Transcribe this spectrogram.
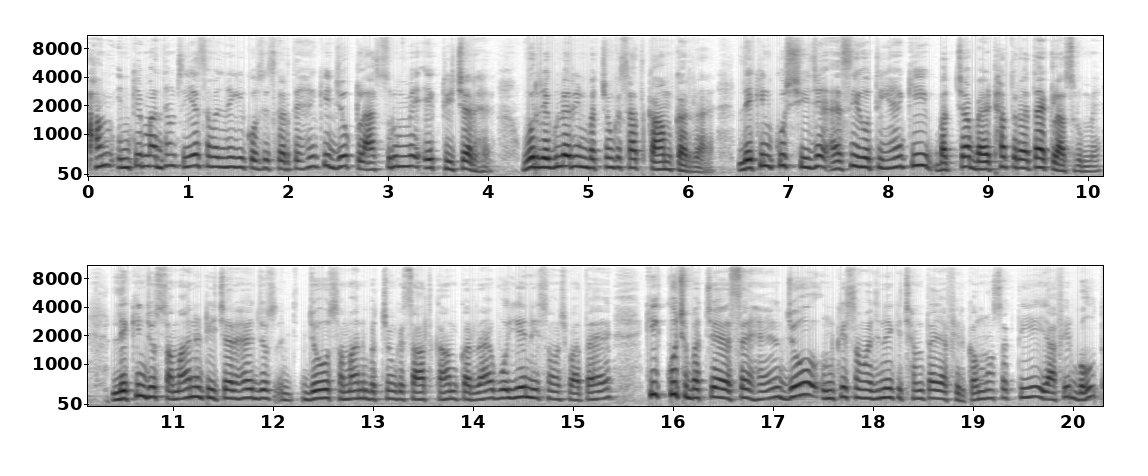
हम इनके माध्यम से ये समझने की कोशिश करते हैं कि जो क्लासरूम में एक टीचर है, वो रेगुलर इन बच्चों के साथ काम कर रहा है। लेकिन कुछ चीज़ें ऐसी होती हैं कि बच्चा बैठा तो रहता है क्लासरूम में, लेकिन जो सामान्य टीचर है, जो जो सामान्य बच्चों के साथ काम कर रहा है, वो ये नहीं समझ पाता है कि कुछ बच्चे ऐसे हैं जो उनके समझने की क्षमता या फिर कम हो सकती है या फिर बहुत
